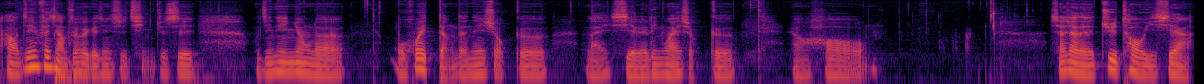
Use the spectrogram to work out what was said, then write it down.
好，今天分享最后一个件事情，就是我今天用了我会等的那首歌。来写了另外一首歌，然后小小的剧透一下，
